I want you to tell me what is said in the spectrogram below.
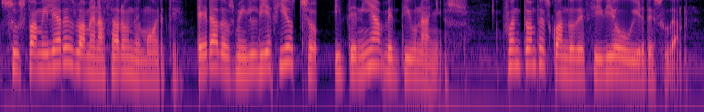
sus familiares lo amenazaron de muerte. Era 2018 y tenía 21 años. Fue entonces cuando decidió huir de Sudán.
